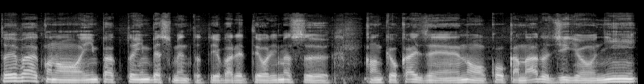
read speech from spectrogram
例えば、このインパクトインベスメントと呼ばれております、環境改善への効果のある事業に、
